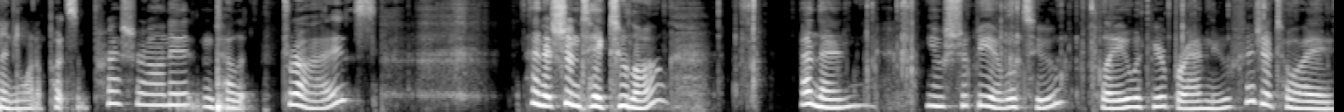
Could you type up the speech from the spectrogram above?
And you want to put some pressure on it until it dries. And it shouldn't take too long. And then you should be able to play with your brand new fidget toy.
